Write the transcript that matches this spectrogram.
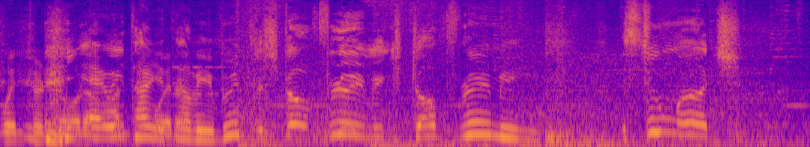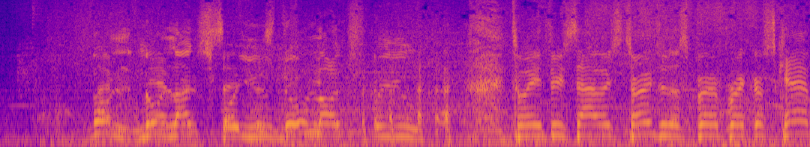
Winter Dota Every time you tell me, Winter, stop flaming, stop flaming. It's too much. No, no lunch for you, no lunch for you. 23 Savage turns to the Spirit Breaker. Scam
